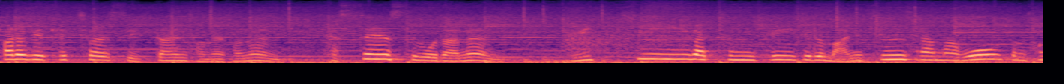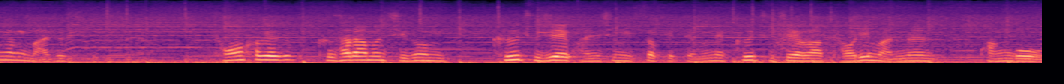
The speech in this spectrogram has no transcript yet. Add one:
빠르게 캐치할 수 있다는 점에서는 SNS보다는 위키 같은 페이지를 많이 쓰는 사람하고 좀 성향이 맞을 수 있어요. 정확하게 그 사람은 지금 그 주제에 관심이 있었기 때문에 그 주제와 결이 맞는 광고,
